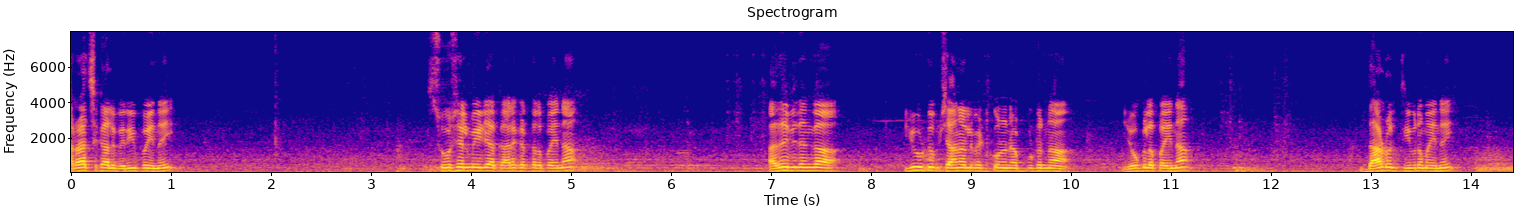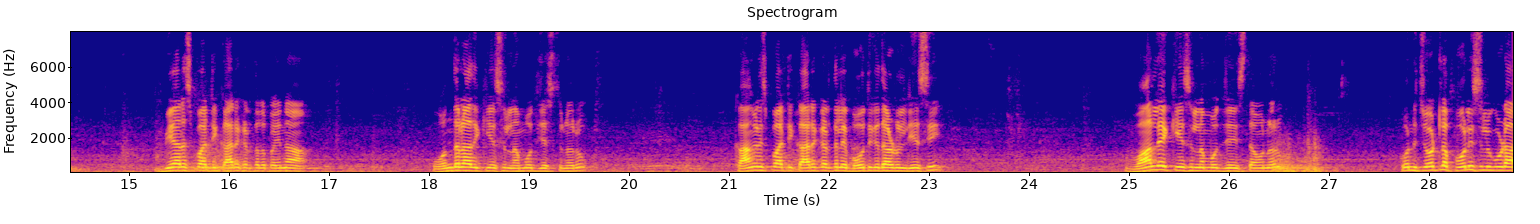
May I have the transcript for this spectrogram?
అరాచకాలు పెరిగిపోయినాయి. సోషల్ మీడియా కార్యకర్తలపైన అదేవిధంగా యూట్యూబ్ ఛానల్ పెట్టుకొని నడుపుకుంటున్న యువకులపైన దాడులు తీవ్రమైనాయి. బీఆర్ఎస్ పార్టీ కార్యకర్తలపైన వందలాది కేసులు నమోదు చేస్తున్నారు. కాంగ్రెస్ పార్టీ కార్యకర్తలే భౌతిక దాడులు చేసి వాళ్ళే కేసులు నమోదు చేయిస్తూ ఉన్నారు. కొన్ని చోట్ల పోలీసులు కూడా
